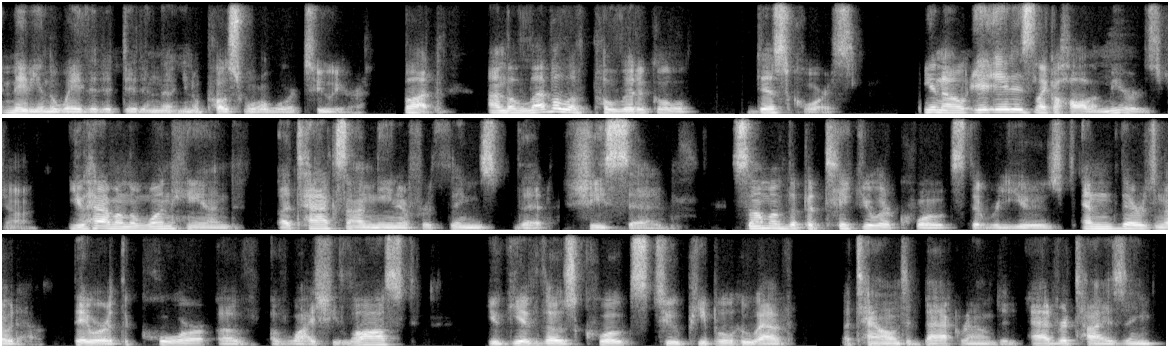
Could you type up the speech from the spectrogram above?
Maybe in the way that it did in the you know post World War II era. But on the level of political discourse, you know, it, it is like a hall of mirrors, John. You have on the one hand attacks on Nina for things that she said. Some of the particular quotes that were used, and there's no doubt, they were at the core of, of why she lost. You give those quotes to people who have a talented background in advertising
